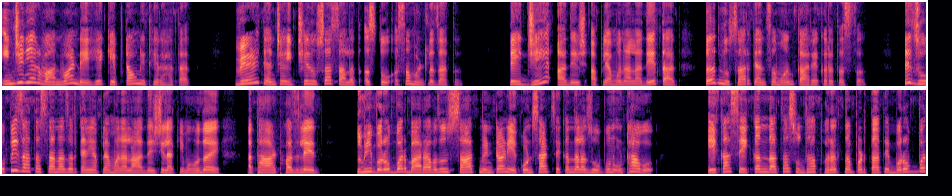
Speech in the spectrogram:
इंजिनियर वानवांडे हे केपटाऊन इथे राहतात. वेळ त्यांच्या इच्छेनुसार चालत असतो असं म्हटलं जातं. ते जे आदेश आपल्या मनाला देतात तदनुसार त्यांचं मन कार्य करत असतं. ते झोपी जात असताना जर त्यांनी आपल्या मनाला आदेश दिला की महोदय आता आठ वाजलेत तुम्ही बरोबर बारा वाजून सात मिनिटं आणि एकोणसाठ सेकंदाला झोपून उठावं. एका सेकंदाचा सुद्धा फरक न पडता ते बरोबर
